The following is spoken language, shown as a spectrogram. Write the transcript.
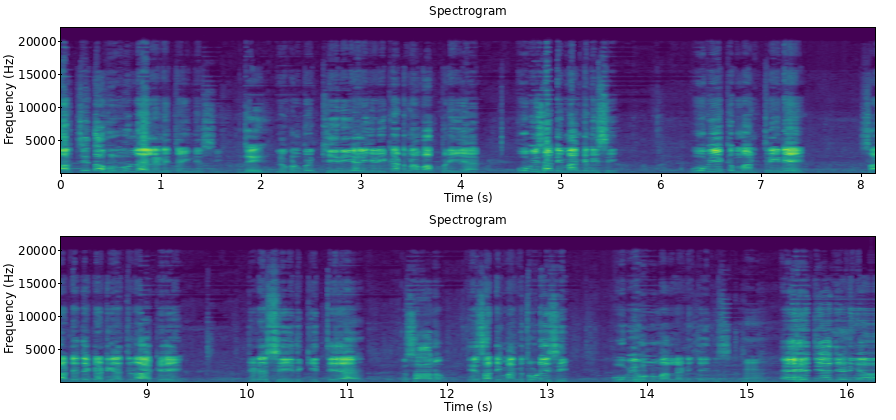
ਪਰਚੇ ਤਾਂ ਹੁਣ ਨੂੰ ਲੈ ਲੈਣੇ ਚਾਹੀਦੇ ਸੀ। ਜੀ। ਲੇਕਿਨ ਪਰ ਖੀਰੀ ਵਾਲੀ ਜਿਹੜੀ ਘਟਨਾ ਵਾਪਰੀ ਹੈ ਉਹ ਵੀ ਸਾਡੀ ਮੰਗ ਨਹੀਂ ਸੀ। ਉਹ ਵੀ ਇੱਕ ਮੰਤਰੀ ਨੇ ਸਾਡੇ ਤੇ ਗੱਡੀਆਂ ਚੜਾ ਕੇ ਜਿਹੜੇ ਸ਼ਹੀਦ ਕੀਤੇ ਆ ਕਿਸਾਨ ਇਹ ਸਾਡੀ ਮੰਗ ਥੋੜੀ ਸੀ। ਉਹ ਵੀ ਹੁਣ ਨੂੰ ਮੰਨ ਲੈਣੀ ਚਾਹੀਦੀ ਸੀ। ਇਹੋ ਜਿਹੀਆਂ ਜਿਹੜੀਆਂ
